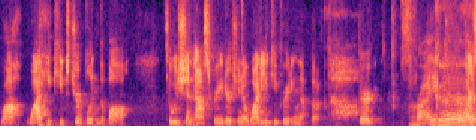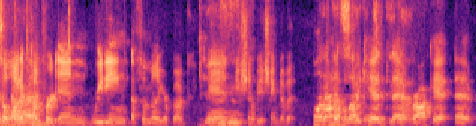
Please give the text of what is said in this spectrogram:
why why he keeps dribbling the ball. So we shouldn't ask readers, you know, why do you keep reading that book? There, Oh, right? good. There's a lot of comfort in reading a familiar book, Yes. and you shouldn't be ashamed of it. Well, and I've I have a lot of kids at that. Brockett that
